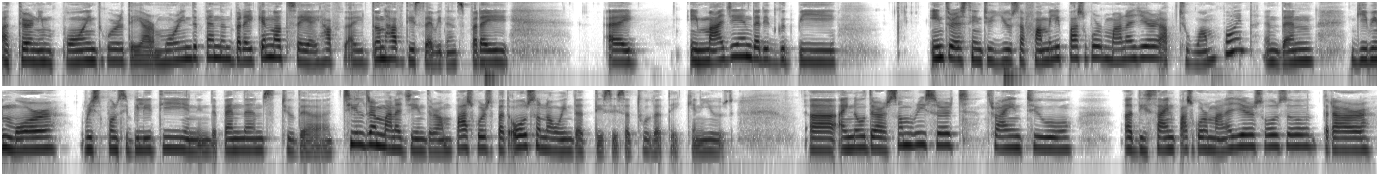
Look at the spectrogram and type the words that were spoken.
a turning point where they are more independent, but I cannot say I have, I don't have this evidence, but I, I imagine that it would be interesting to use a family password manager up to one point and then giving more responsibility and independence to the children managing their own passwords, but also knowing that this is a tool that they can use. Uh, I know there are some research trying to uh, design password managers also that are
